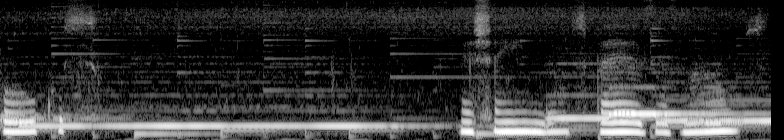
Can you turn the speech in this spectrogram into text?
poucos mexendo os pés e as mãos,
